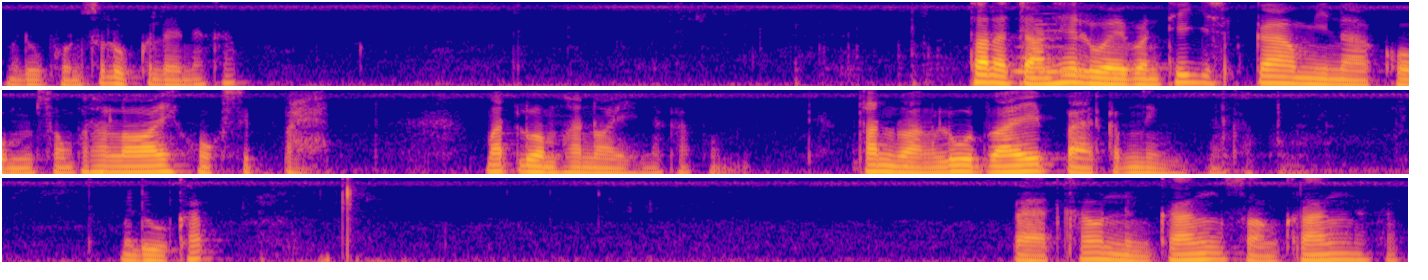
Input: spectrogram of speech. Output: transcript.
มาดูผลสรุปกันเลยนะครับ ท่านอาจารย์ให้รวยวันที่ 29 มีนาคม 2568 มัดรวมฮานอยนะครับผม ท่านวางรูดไว้ 8 กับ 1 นะครับผมมาดูครับ 8 เข้า 1 ครั้ง 2 ครั้งนะครับ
